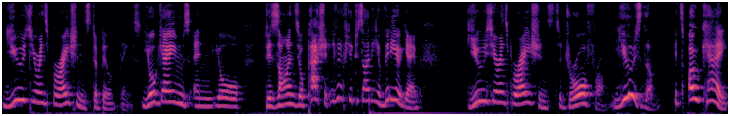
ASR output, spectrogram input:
use your inspirations to build things. Your games and your designs, your passion, even if you're designing a video game, use your inspirations to draw from. Use them. It's okay,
